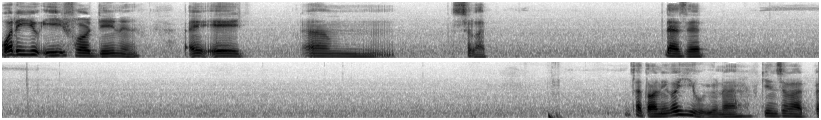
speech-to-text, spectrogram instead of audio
What do you eat for dinner? I ate um salad. That's it. แต่ตอนนี้ก็หิวอยู่นะ กินสลัดไป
